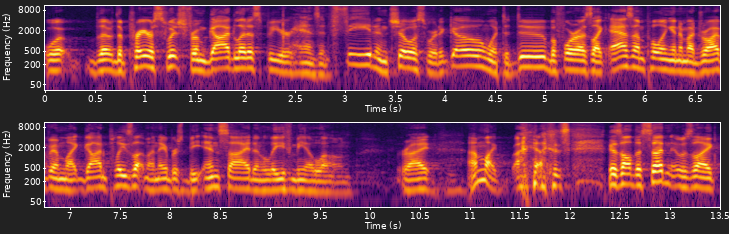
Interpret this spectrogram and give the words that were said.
The, the prayer switched from God, let us be your hands and feet and show us where to go and what to do. Before I was like, as I'm pulling into my driveway, I'm like, God, please let my neighbors be inside and leave me alone. Right? I'm like, because all of a sudden it was like,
